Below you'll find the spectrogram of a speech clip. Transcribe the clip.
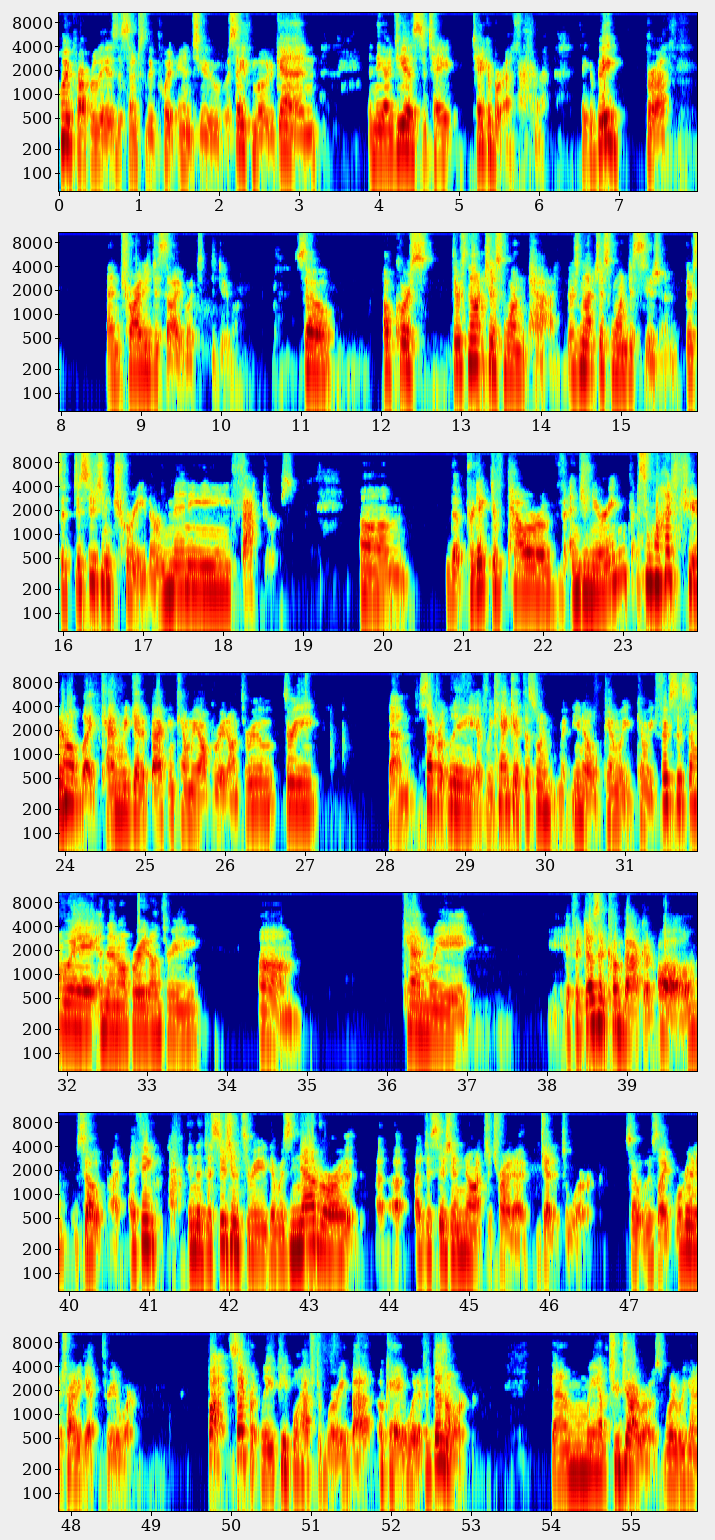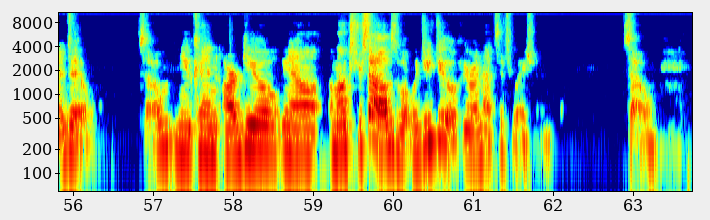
point properly, is essentially put into a safe mode again. And the idea is to take take a breath, take a big breath, and try to decide what to do. So, of course, there's not just one path, there's not just one decision. There's a decision tree, there are many factors. Um, the predictive power of engineering is one, you know, like can we get it back and can we operate on through three? Then separately, if we can't get this one, you know, can we can we fix it some way and then operate on three? Um, can we if it doesn't come back at all. So i, I think in the decision three there was never a, a, a decision not to try to get it to work. So it was like we're going to try to get three to work. But separately people have to worry about okay what if it doesn't work? Then we have two gyros. What are we going to do? So you can argue you know amongst yourselves what would you do if you're in that situation? So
